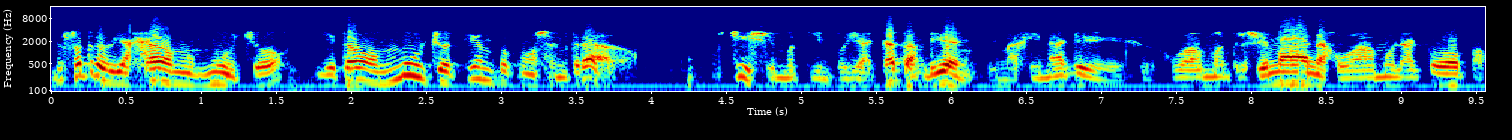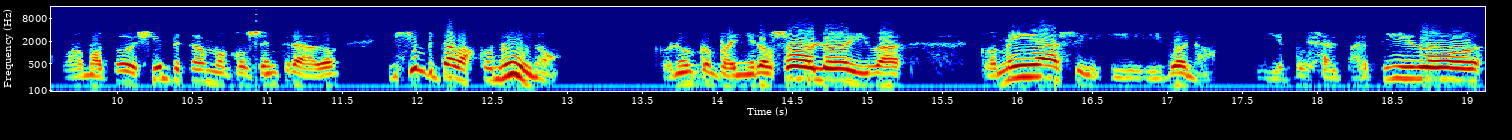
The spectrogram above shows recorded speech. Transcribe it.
Nosotros viajábamos mucho y estábamos mucho tiempo concentrados, muchísimo tiempo. Y acá también, imagina que jugábamos entre semanas, jugábamos la copa, jugábamos todo, siempre estábamos concentrados y siempre estabas con uno, con un compañero solo, iba, comías y, y- y bueno, y después al partido,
